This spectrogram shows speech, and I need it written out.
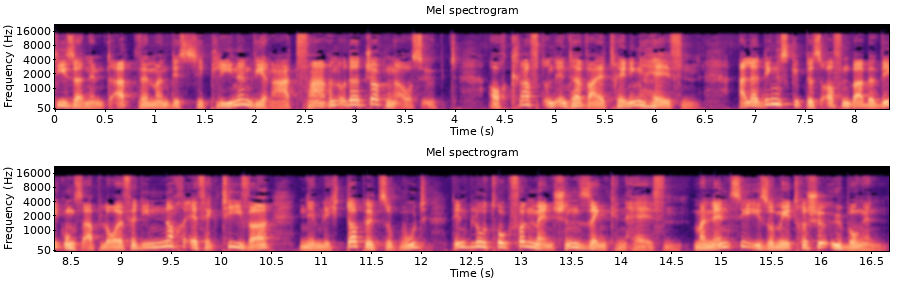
Dieser nimmt ab, wenn man Disziplinen wie Radfahren oder Joggen ausübt. Auch Kraft- und Intervalltraining helfen. Allerdings gibt es offenbar Bewegungsabläufe, die noch effektiver, nämlich doppelt so gut, den Blutdruck von Menschen senken helfen. Man nennt sie isometrische Übungen.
